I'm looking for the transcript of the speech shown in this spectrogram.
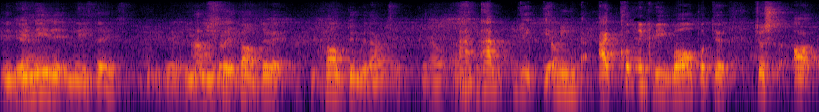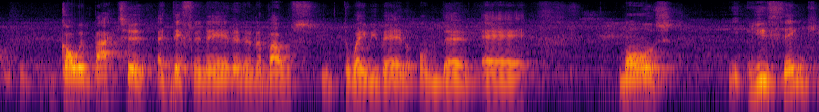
you, you need it in these days you, you- you can't do it You can't do without it. You know. And, and you, I mean, I couldn't agree more. But just uh, going back to a different era and about the way we were under uh, Moors, you, you think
